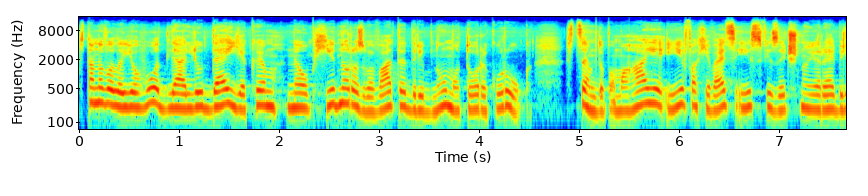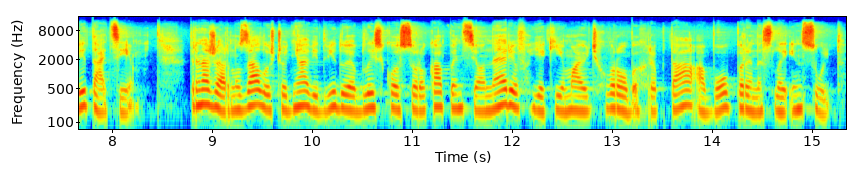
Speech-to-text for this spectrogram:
Встановили його для людей, яким необхідно розвивати дрібну моторику рук. З цим допомагає і фахівець із фізичної реабілітації. Тренажерну залу щодня відвідує близько 40 пенсіонерів, які мають хвороби хребта або перенесли інсульт.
